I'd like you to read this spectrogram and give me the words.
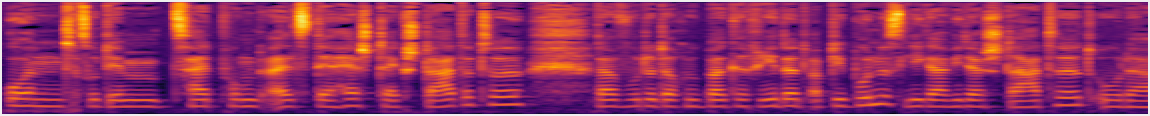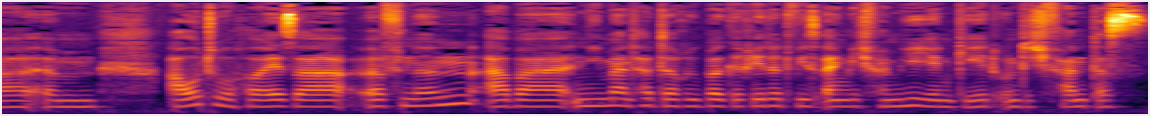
Und zu dem Zeitpunkt, als der Hashtag startete, da wurde darüber geredet, ob die Bundesliga wieder startet oder ähm, Autohäuser öffnen, aber niemand hat darüber geredet, wie es eigentlich Familien geht. Und ich fand, das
